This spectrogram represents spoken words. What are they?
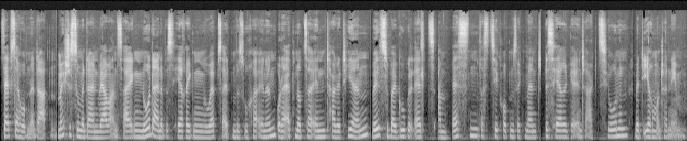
Selbst erhobene Daten. Möchtest du mit deinen Werbeanzeigen nur deine bisherigen Webseitenbesucherinnen oder App-Nutzerinnen targetieren, willst du bei Google Ads am besten das Zielgruppensegment bisherige Interaktionen mit ihrem Unternehmen.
